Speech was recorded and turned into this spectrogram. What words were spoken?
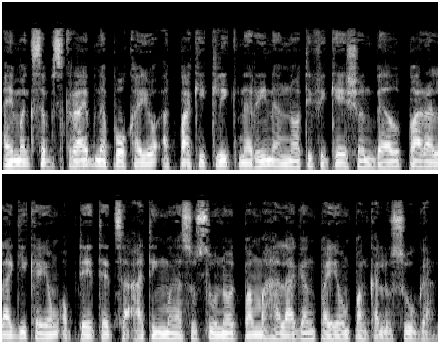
ay mag-subscribe na po kayo at pakiclick na rin ang notification bell para lagi kayong updated sa ating mga susunod pang mahalagang payong pangkalusugan.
